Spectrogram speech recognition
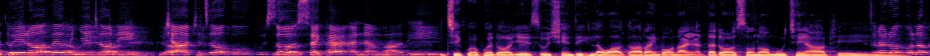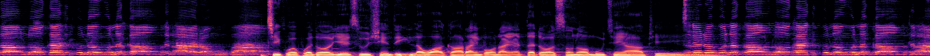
အသွေးတော်အသက်ဝိညာဉ်တော်နှင့်ဖျားဖြစ်တော်ကိုပူဇော်ဆက်ကအနံပါသည်ခြေခွဲဖွဲ့သောယေရှုရှင်သည်လဝါကားတိုင်းပေါ်၌အသက်တော်ဆွံ့တော်မူခြင်းအဖြစ်ကျွန်တော်ကို၎င်းလောကတစ်ခုလုံးကို၎င်းတနာတော်မူပါခြေခွဲဖွဲ့သောယေရှုရှင်သည်လဝါကားတိုင်းပေါ်၌အသက်တော်ဆွံ့တော်မူခြင်းအဖြစ်ကျွန်တော်ကို၎င်းလောကတစ်ခုလုံးကို၎င်းတနာ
